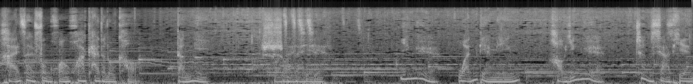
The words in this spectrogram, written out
还在凤凰花开的路口等你说再见。音乐晚点名，好音乐正夏天。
